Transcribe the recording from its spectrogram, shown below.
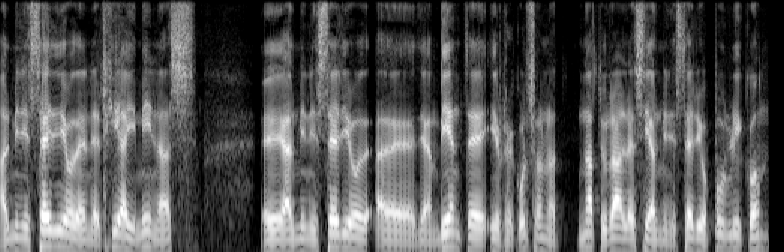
al Ministerio de Energía y Minas, eh, al Ministerio eh, de Ambiente y Recursos Naturales y al Ministerio Público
